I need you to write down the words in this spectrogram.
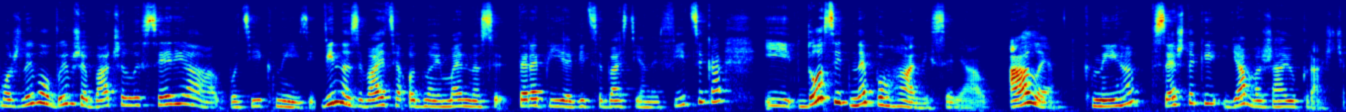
можливо, ви вже бачили серіал по цій книзі. Він називається одноіменно терапія від Себастіана Фіцика і досить непоганий серіал. Але книга все ж таки я вважаю краще.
